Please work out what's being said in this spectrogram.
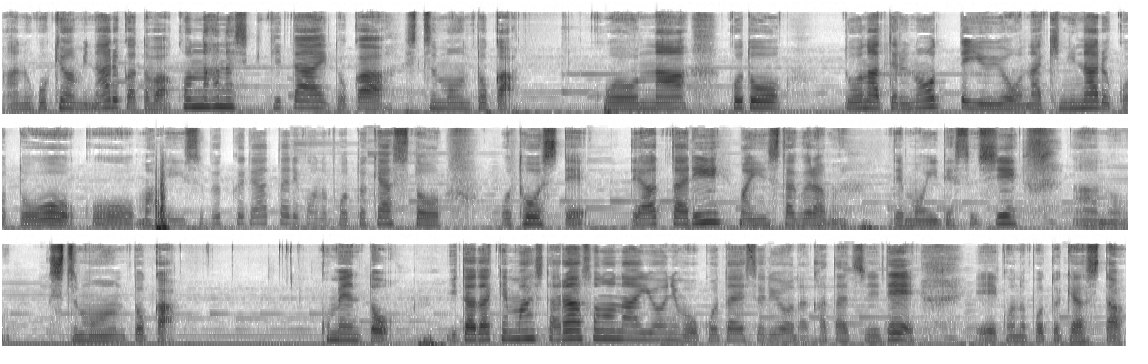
あのご興味のある方はこんな話聞きたいとか質問とかこんなことどうなってるのっていうような気になることをこう、まあ、Facebook であったりこのポッドキャストを通してであったり、まあ、インスタグラムでもいいですしあの質問とかコメントいただけましたらその内容にもお答えするような形で、えー、このポッドキャスタ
